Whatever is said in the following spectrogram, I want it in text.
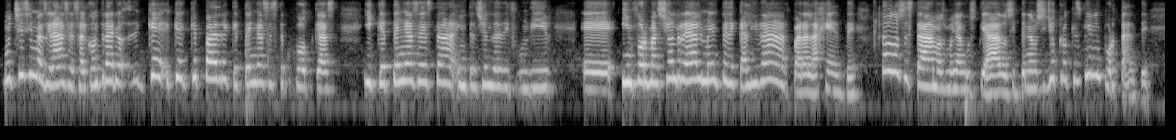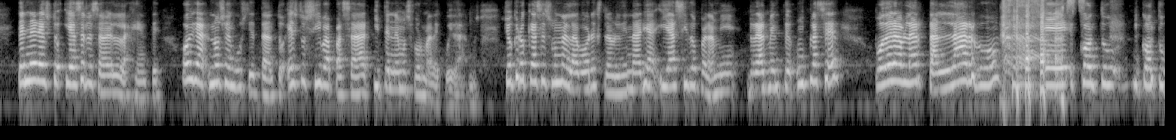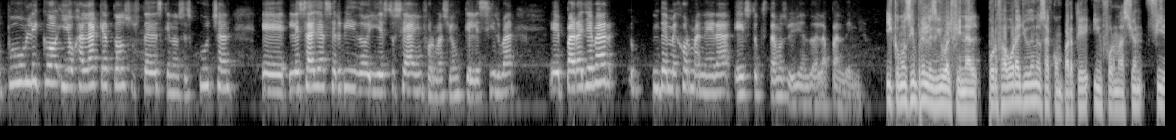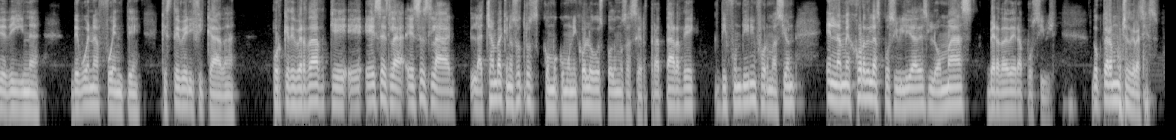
Muchísimas gracias. Al contrario, qué, qué, padre que tengas este podcast y que tengas esta intención de difundir eh, información realmente de calidad para la gente. Todos estamos muy angustiados y tenemos, y yo creo que es bien importante tener esto y hacerle saber a la gente, oiga, no se angustie tanto, esto sí va a pasar y tenemos forma de cuidarnos. Yo creo que haces una labor extraordinaria y ha sido para mí realmente un placer poder hablar tan largo eh, con, tu, con tu público y ojalá que a todos ustedes que nos escuchan eh, les haya servido y esto sea información que les sirva eh, para llevar de mejor manera esto que estamos viviendo de la pandemia. Y como siempre les digo al final, por favor ayúdenos a compartir información fidedigna, de buena fuente, que esté verificada, porque de verdad que eh, esa es la, esa es la, la chamba que nosotros como comunicólogos podemos hacer, tratar de difundir información en la mejor de las posibilidades, lo más verdadera posible. Doctora, muchas gracias.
